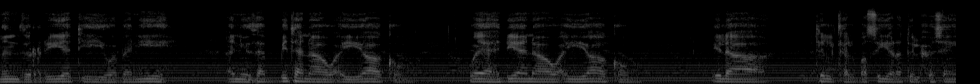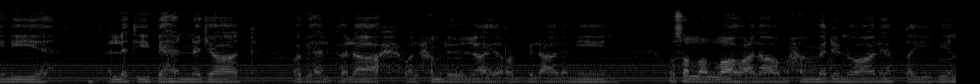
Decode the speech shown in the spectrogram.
من ذريته وبنيه أن يثبتنا وإياكم ويهدينا وإياكم إلى تلك البصيرة الحسينية التي بها النجاة وبها الفلاح والحمد لله رب العالمين وصلى الله على محمد وآله الطيبين الطيبين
